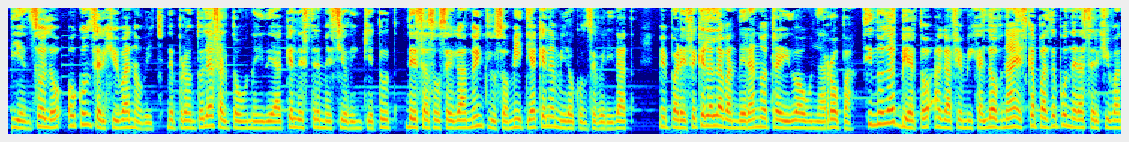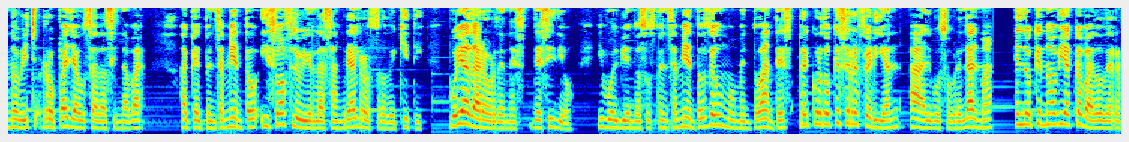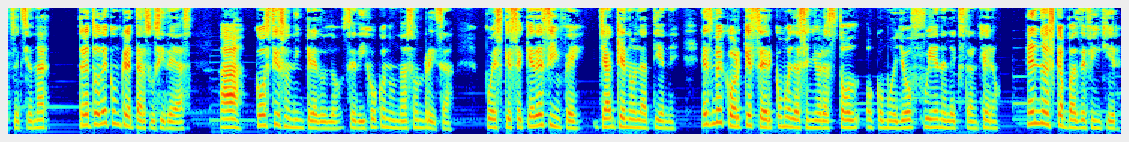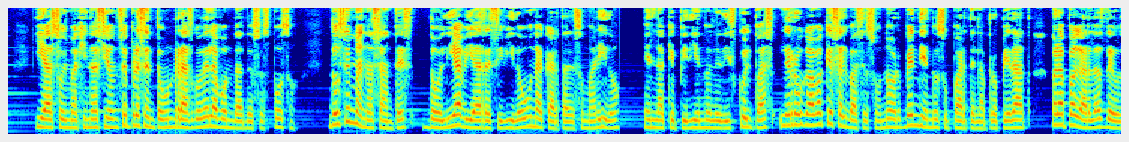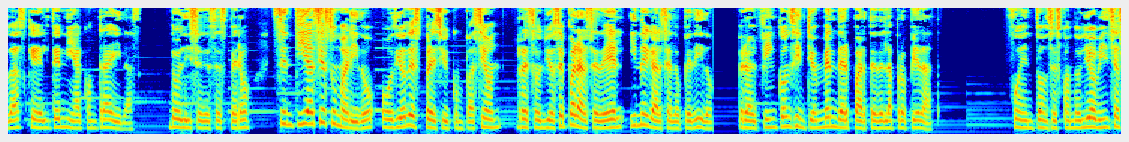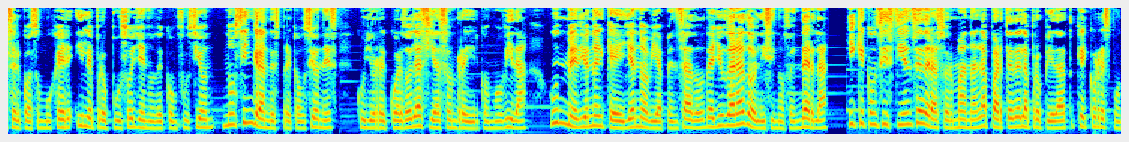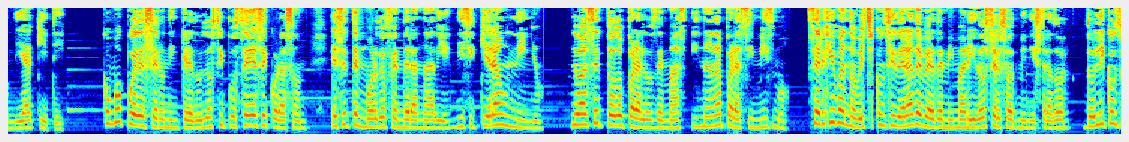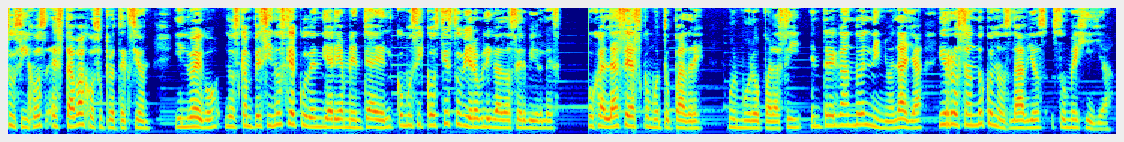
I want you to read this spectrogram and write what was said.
bien solo o con Sergio Ivanovich. De pronto le asaltó una idea que le estremeció de inquietud, desasosegando incluso a Mitia que la miró con severidad. Me parece que la lavandera no ha traído aún la ropa. Si no lo advierto, Agafia Mikhailovna es capaz de poner a Sergio Ivanovich ropa ya usada sin lavar. Aquel pensamiento hizo afluir la sangre al rostro de Kitty. Voy a dar órdenes, decidió, y volviendo a sus pensamientos de un momento antes, recordó que se referían a algo sobre el alma en lo que no había acabado de reflexionar. Trató de concretar sus ideas. Ah, Costi es un incrédulo, se dijo con una sonrisa. Pues que se quede sin fe, ya que no la tiene. Es mejor que ser como la señora Stoll o como yo fui en el extranjero. Él no es capaz de fingir. y a su imaginación se presentó un rasgo de la bondad de su esposo. Dos semanas antes, Dolly había recibido una carta de su marido, en la que pidiéndole disculpas le rogaba que salvase su honor vendiendo su parte en la propiedad para pagar las deudas que él tenía contraídas. Dolly se desesperó, sentía hacia su marido odio, desprecio y compasión, resolvió separarse de él y negarse a lo pedido, pero al fin consintió en vender parte de la propiedad. Fue entonces cuando Liobin se acercó a su mujer y le propuso lleno de confusión, no sin grandes precauciones, cuyo recuerdo le hacía sonreír conmovida, un medio en el que ella no había pensado de ayudar a Dolly sin ofenderla, y que consistía en ceder a su hermana la parte de la propiedad que correspondía a Kitty. ¿Cómo puede ser un incrédulo si posee ese corazón, ese temor de ofender a nadie, ni siquiera a un niño? Lo hace todo para los demás y nada para sí mismo. Sergio Ivanovich considera deber de mi marido ser su administrador. Dolly con sus hijos está bajo su protección, y luego los campesinos que acuden diariamente a él como si Costi estuviera obligado a servirles. Ojalá seas como tu padre, murmuró para sí, entregando el niño al haya y rozando con los labios su mejilla.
